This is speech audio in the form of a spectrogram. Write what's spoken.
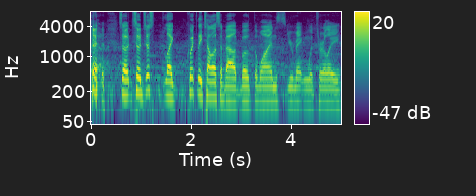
so so just like quickly tell us about both the wines you're making with Turley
